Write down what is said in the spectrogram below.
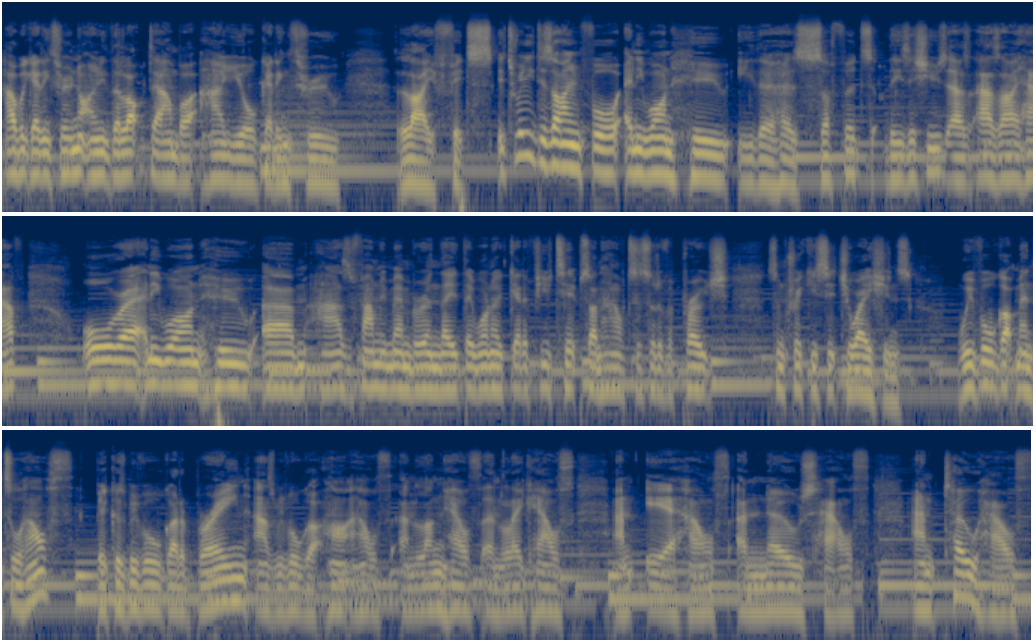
how we're getting through not only the lockdown, but how you're getting through life. It's it's really designed for anyone who either has suffered these issues as as I have, or uh, anyone who um, has a family member and they, they want to get a few tips on how to sort of approach some tricky situations. We've all got mental health because we've all got a brain, as we've all got heart health and lung health and leg health and ear health and nose health and toe health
